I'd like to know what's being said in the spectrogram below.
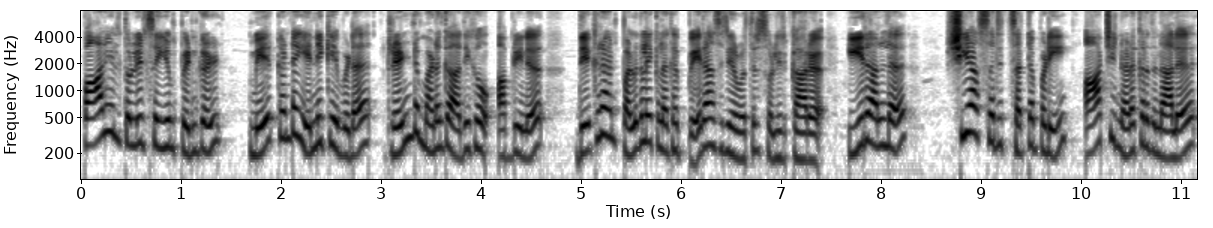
பாலியல் தொழில் செய்யும் பெண்கள் மேற்கண்ட எண்ணிக்கையை விட ரெண்டு மடங்கு அதிகம் அப்படின்னு தெஹ்ரான் பல்கலைக்கழக பேராசிரியர் ஒருத்தர் சொல்லியிருக்காரு. ஈரான்ல ஷியா சரித் சட்டப்படி ஆட்சி நடக்கிறதுனால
